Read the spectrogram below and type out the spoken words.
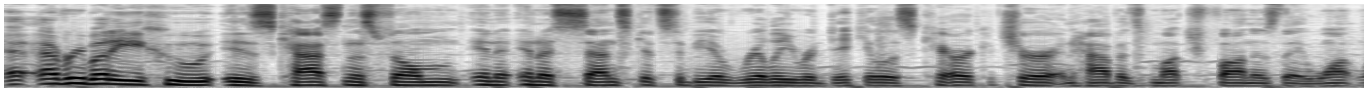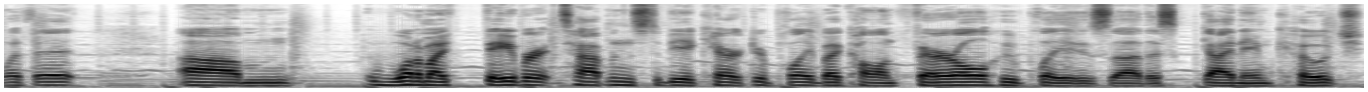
everybody who is cast in this film, in a, in a sense, gets to be a really ridiculous caricature and have as much fun as they want with it. Um, one of my favorites happens to be a character played by Colin Farrell, who plays uh, this guy named Coach,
